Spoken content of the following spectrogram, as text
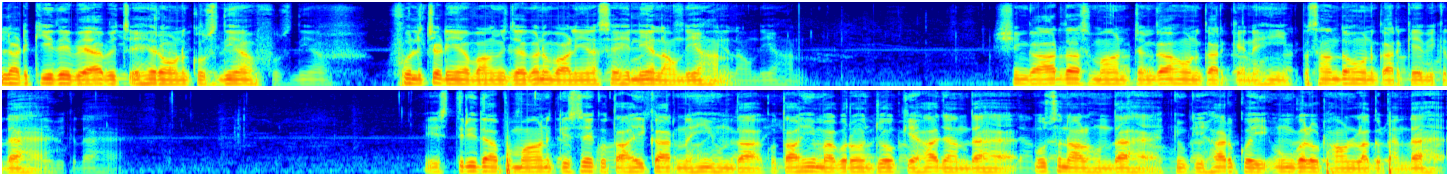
ਲੜਕੀ ਦੇ ਵਿਆਹ ਵਿੱਚ ਇਹ ਰੌਣਕ ਉਸ ਦੀਆਂ ਫੁੱਲਝੜੀਆਂ ਵਾਂਗ ਜਗਣ ਵਾਲੀਆਂ ਸਹੇਲੀਆਂ ਲਾਉਂਦੀਆਂ ਹਨ। ਸ਼ਿੰਗਾਰ ਦਾ ਸਮਾਨ ਚੰਗਾ ਹੋਣ ਕਰਕੇ ਨਹੀਂ, ਪਸੰਦ ਹੋਣ ਕਰਕੇ ਵਿਕਦਾ ਹੈ। ਇਸਤਰੀ ਦਾ ਅਪਮਾਨ ਕਿਸੇ ਕੁਤਾਹੀ ਕਰ ਨਹੀਂ ਹੁੰਦਾ। ਕੁਤਾਹੀ ਮਗਰੋਂ ਜੋ ਕਿਹਾ ਜਾਂਦਾ ਹੈ, ਉਸ ਨਾਲ ਹੁੰਦਾ ਹੈ, ਕਿਉਂਕਿ ਹਰ ਕੋਈ ਉਂਗਲ ਉਠਾਉਣ ਲੱਗ ਪੈਂਦਾ ਹੈ।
